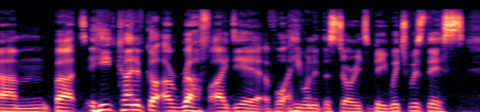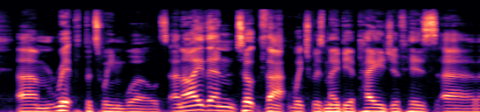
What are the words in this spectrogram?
um, but he'd kind of got a rough idea of what he wanted the story to be, which was this um, rip between worlds. And I then took that, which was maybe a page of his uh,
